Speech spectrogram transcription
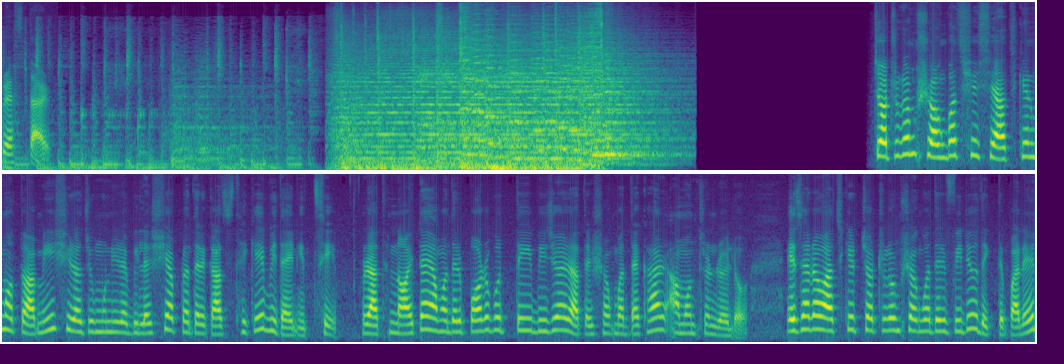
গ্রেফতার। চট্টগ্রাম সংবাদ শেষে আজকের মতো আমি সিরাজুমুনিরা বিলাসী আপনাদের কাছ থেকে বিদায় নিচ্ছি। রাত নয়টায় আমাদের পরবর্তী বিজয় রাতের সংবাদ দেখার আমন্ত্রণ রইল। এছাড়াও আজকের চট্টগ্রাম সংবাদের ভিডিও দেখতে পারেন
